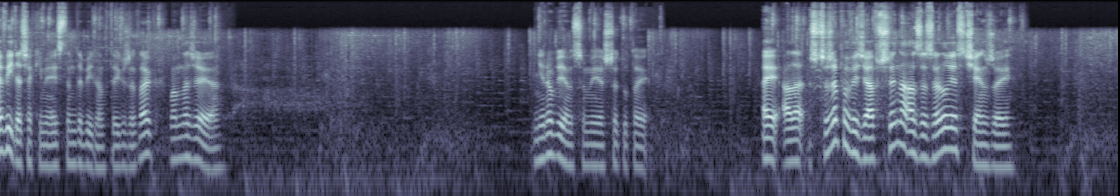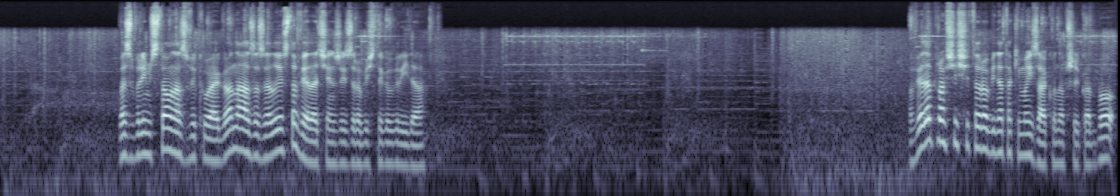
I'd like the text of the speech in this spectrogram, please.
Ja widać jakim ja jestem debilem w tej grze, tak? Mam nadzieję. Nie robiłem w sumie jeszcze tutaj. Ej, ale szczerze powiedziawszy, na Azezelu jest ciężej. Bez Brimstone'a zwykłego, na Azezelu jest o wiele ciężej zrobić tego grida. O wiele prościej się to robi na takim Isaacu na przykład, bo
